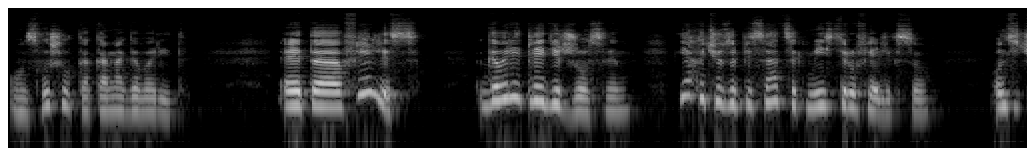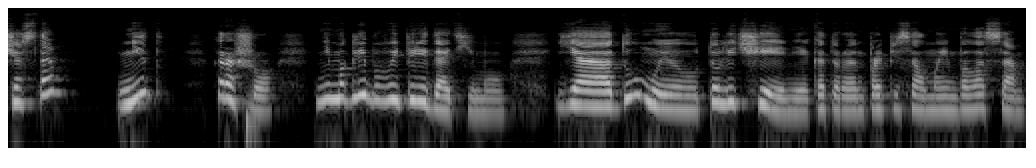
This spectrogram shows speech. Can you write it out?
Он слышал, как она говорит. «Это Фелис?» — говорит леди Джослин. «Я хочу записаться к мистеру Феликсу. Он сейчас там? Нет? Хорошо. Не могли бы вы передать ему? Я думаю, то лечение, которое он прописал моим волосам,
